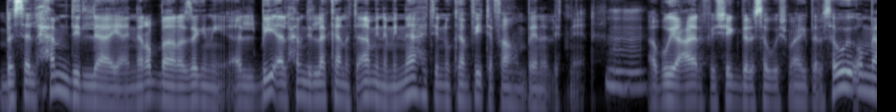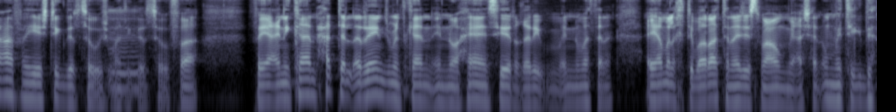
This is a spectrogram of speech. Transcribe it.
بس الحمد لله يعني ربنا رزقني البيئة الحمد لله كانت آمنة من ناحية إنه كان في تفاهم بين الاثنين. أبوي عارف إيش يقدر يسوي إيش ما يقدر يسوي امي عارفة هي إيش تقدر تسوي إيش ما. تقدر تسوي. ف فيعني كان حتى ال arrangement كان إنه أحيانا يصير غريب إنه مثلا أيام الاختبارات أنا أجلس مع أمي عشان أمي تقدر.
